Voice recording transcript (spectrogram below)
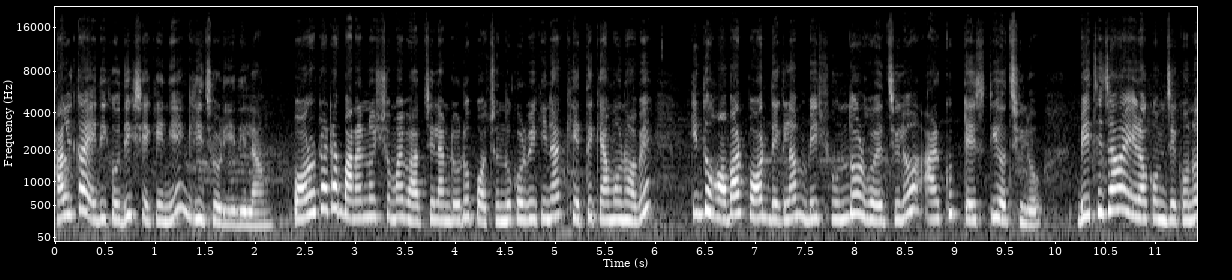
হালকা এদিক ওদিক সেঁকে নিয়ে ঘি ছড়িয়ে দিলাম। পরোটাটা বানানোর সময় ভাবছিলাম ডোডো পছন্দ করবে কিনা, খেতে কেমন হবে, কিন্তু হবার পর দেখলাম বেশ সুন্দর হয়েছিল আর খুব টেস্টিও ছিল। বেঁচে যাওয়া এরকম যে কোনো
